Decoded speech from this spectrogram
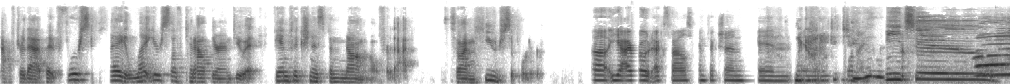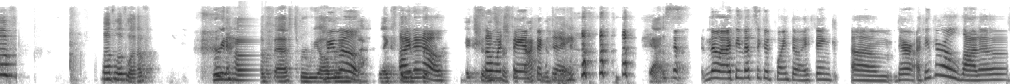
after that. But first, play, let yourself get out there and do it. Fan fiction is phenomenal for that. So I'm a huge supporter. Uh, yeah, I wrote X Files fan fiction in. Oh my God, I did too. Me too. Love, love, love, love. We're gonna have a fest where we all we will. Back, like I know so much fan fiction. yes. No, no, I think that's a good point, though. I think um, there, I think there are a lot of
